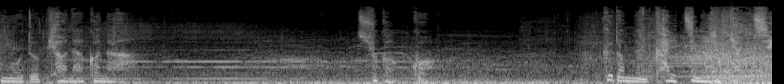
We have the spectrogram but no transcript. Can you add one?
모두 변하거나 죽었고 끝없는 갈증을 느꼈지.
